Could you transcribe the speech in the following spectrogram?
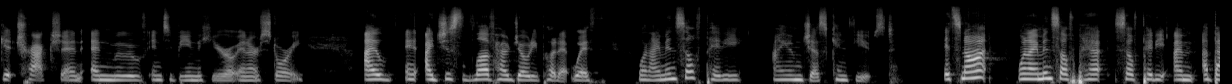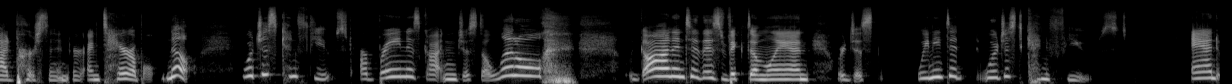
get traction and move into being the hero in our story. I eh, i just love how jody put it with when i'm in self-pity i am just confused. It's not when i'm in self self-pity i'm a bad person or i'm terrible no we're just confused. Our brain has gotten just a little gone into this victim land. We're just, we need to, we're just confused. And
